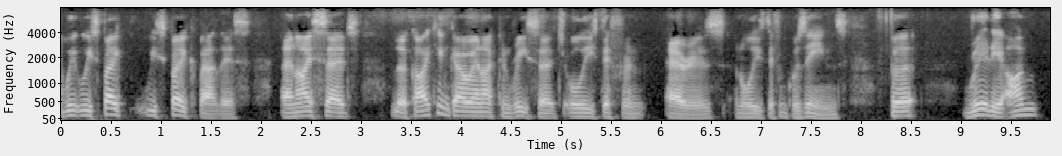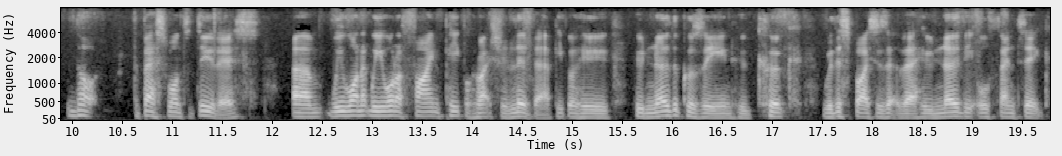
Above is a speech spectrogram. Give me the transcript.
we, we spoke we spoke about this, and I said, look, I can go and I can research all these different areas and all these different cuisines, but really, I'm not the best one to do this. Um, we want to, we want to find people who actually live there, people who who know the cuisine, who cook with the spices that are there, who know the authentic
